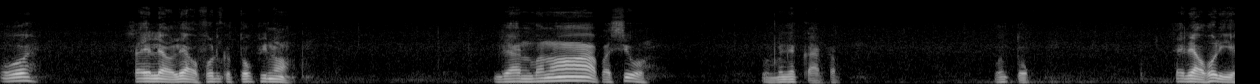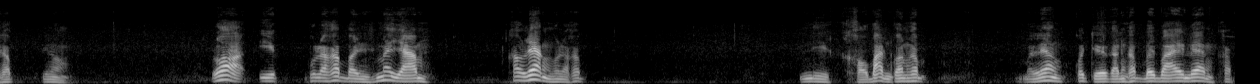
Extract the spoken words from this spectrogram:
โอ้ยใส่แล้วแล้วฝนก็ตกพี่น้องเรียนบ่นอปลาซิวฝนบรรยากาศครับฝนตกใส่แล้วพอดีครับ พี่น้องรออีก พุ่นละครับบัดนี้แม่ยาม เข้าแรงพุ่นละครับ นี่เขาบ้านก่อนครับ มาแรงก็เจอกันครับบายบายแรงครับ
